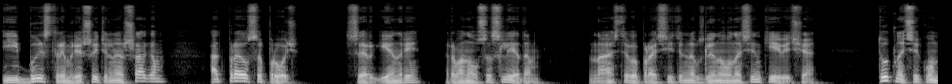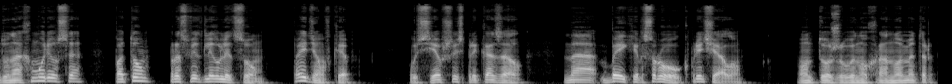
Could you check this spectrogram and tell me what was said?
и быстрым решительным шагом отправился прочь. Сэр Генри рванулся следом. Настя вопросительно взглянула на Сенкевича. Тот на секунду нахмурился, потом просветлел лицом. «Пойдем в кэб». Усевшись, приказал. «На Бейкерс-Роу к причалу». Он тоже вынул хронометр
